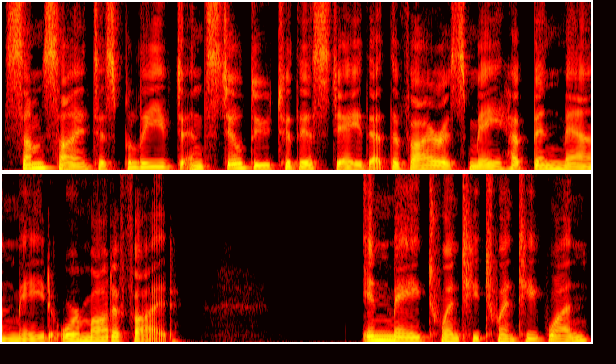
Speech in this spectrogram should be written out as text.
some scientists believed and still do to this day that the virus may have been man made or modified. In May 2021,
